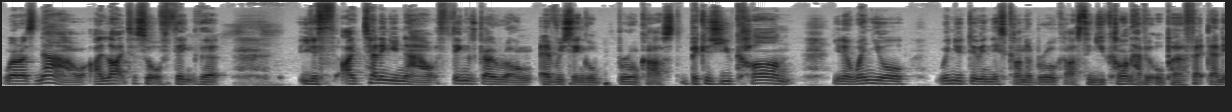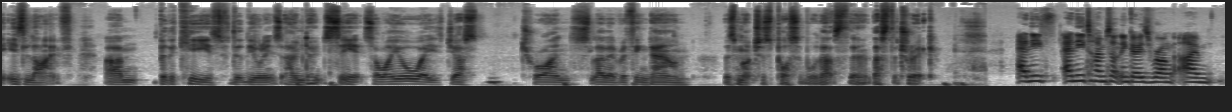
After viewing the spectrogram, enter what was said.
whereas now, I like to sort of think that you know, I'm telling you now, things go wrong every single broadcast because you can't, you know, when you're when you're doing this kind of broadcasting, you can't have it all perfect, and it is live. Um, but the key is that the audience at home don't see it. So I always just try and slow everything down as much as possible. That's the that's the trick any anytime something goes wrong, I'm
